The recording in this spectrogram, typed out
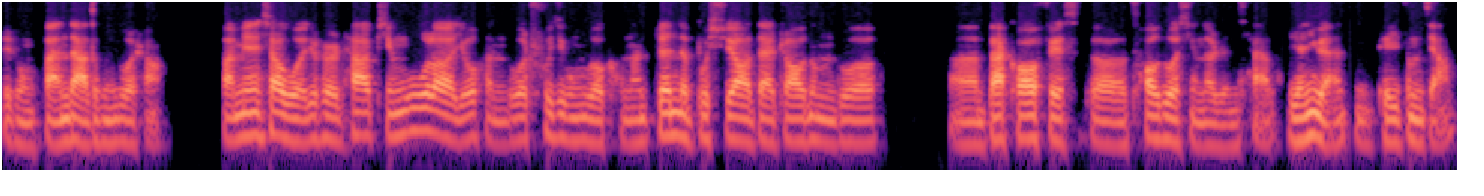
这种繁杂的工作上，反面效果就是他评估了有很多初级工作可能真的不需要再招那么多呃 back office 的操作型的人才了人员，你可以这么讲。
